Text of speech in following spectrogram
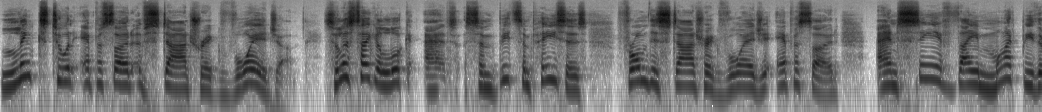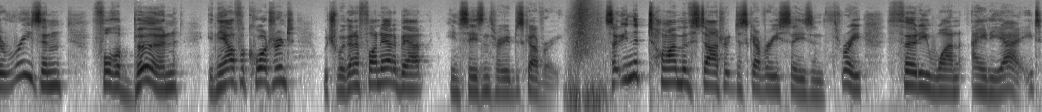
links to an episode of Star Trek Voyager. So let's take a look at some bits and pieces from this Star Trek Voyager episode and see if they might be the reason for the burn in the Alpha Quadrant, which we're going to find out about in Season 3 of Discovery. So in the time of Star Trek Discovery Season 3, 3188,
